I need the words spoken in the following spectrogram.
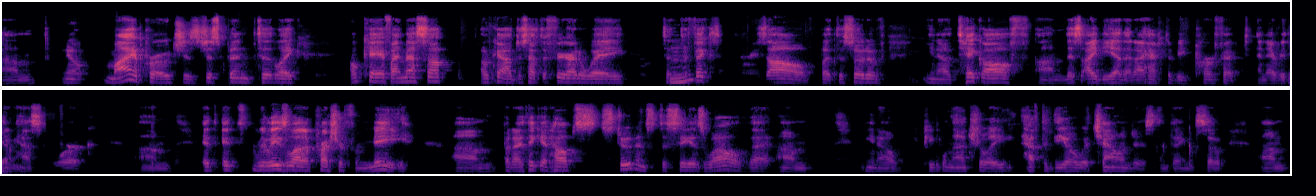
um, you know, my approach has just been to like, okay, if I mess up, okay, I'll just have to figure out a way to, mm-hmm. to fix resolve, but to sort of, you know, take off um, this idea that I have to be perfect and everything yeah. has to work. Um, it, it relieves a lot of pressure for me, um, but I think it helps students to see as well that, um, you know, people naturally have to deal with challenges and things. So um,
